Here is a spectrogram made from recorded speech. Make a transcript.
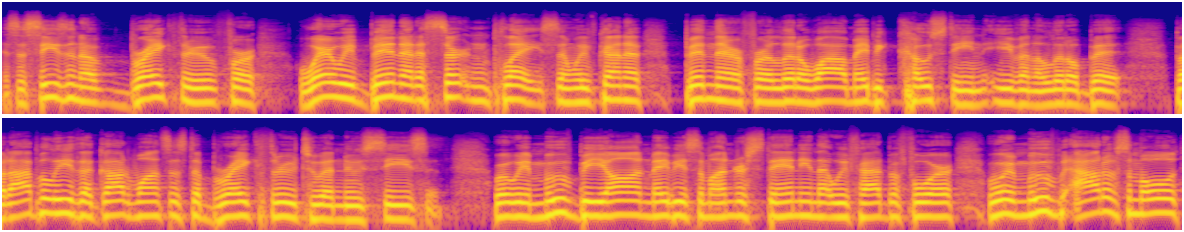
It's a season of breakthrough for where we've been at a certain place and we've kind of been there for a little while, maybe coasting even a little bit. But I believe that God wants us to break through to a new season where we move beyond maybe some understanding that we've had before, where we move out of some old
